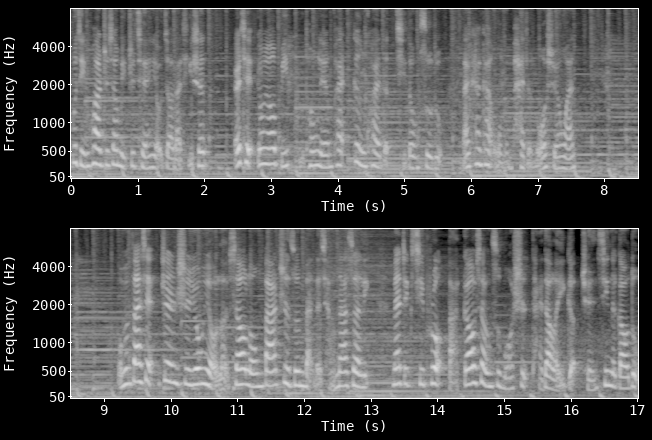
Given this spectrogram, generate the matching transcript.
不仅画质相比之前有较大提升。而且拥有比普通连拍更快的启动速度。来看看我们拍的螺旋丸，我们发现正是拥有了骁龙八至尊版的强大算力，Magic 7 Pro 把高像素模式抬到了一个全新的高度。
